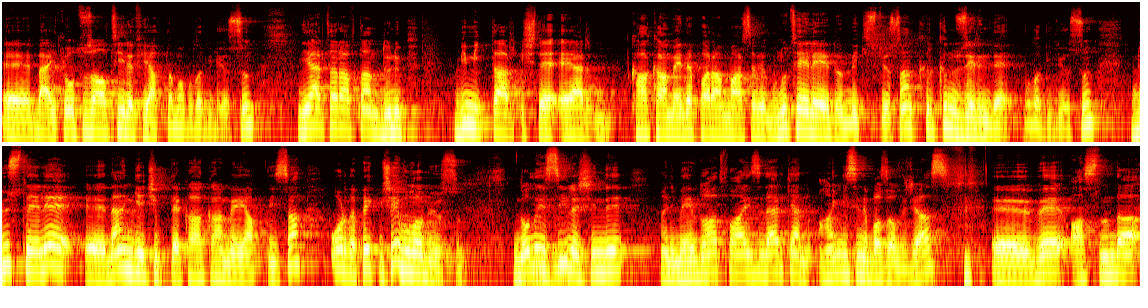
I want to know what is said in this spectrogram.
e, belki 36 ile fiyatlama bulabiliyorsun. Diğer taraftan dönüp bir miktar işte eğer KKM'de paran varsa ve bunu TL'ye dönmek istiyorsan 40'ın üzerinde bulabiliyorsun. Düz TL'den geçip de KKM yaptıysan orada pek bir şey bulamıyorsun. Dolayısıyla şimdi hani mevduat faizi derken hangisini baz alacağız? Ee, ve aslında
